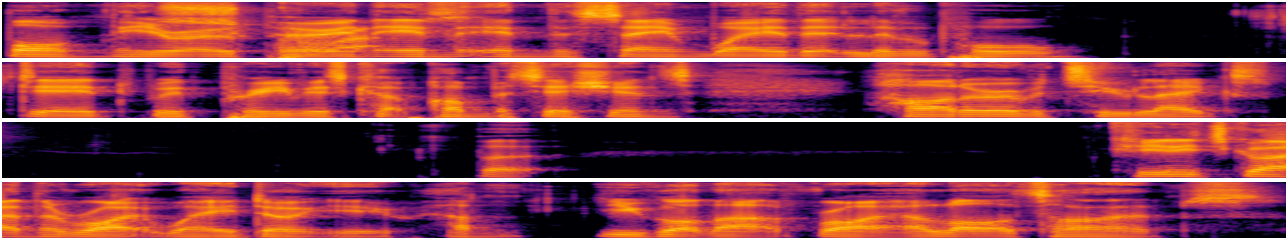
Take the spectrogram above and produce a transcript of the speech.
bomb the Europa in, in, in the same way that Liverpool did with previous cup competitions. Harder over two legs. But you need to go out in the right way, don't you? And you got that right a lot of times.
